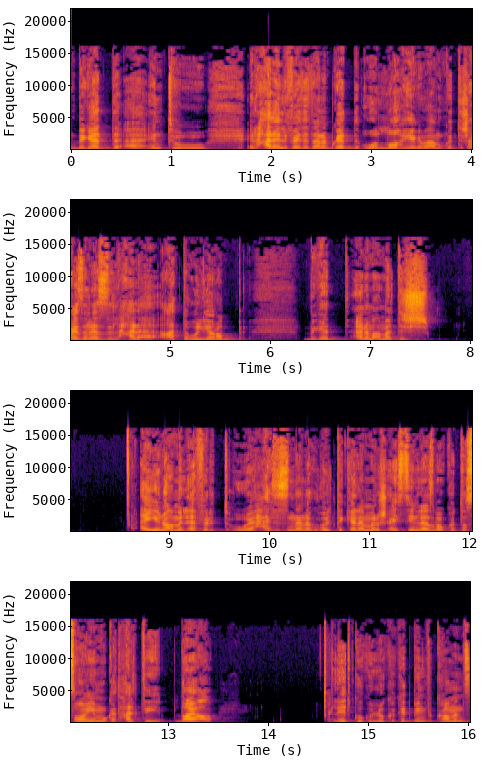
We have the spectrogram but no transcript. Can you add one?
بجد آه أنتوا الحلقة اللي فاتت أنا بجد والله يا جماعة ما كنتش عايز انزل الحلقة قعدت أقول يا رب بجد أنا ما عملتش اي نوع من ال effort وحاسس ان أنا قلت كلام ملوش اي ستين لازمة وكنت صايم وكانت حالتي ضايعة. لقيتكم كلكم كاتبين في ال comments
